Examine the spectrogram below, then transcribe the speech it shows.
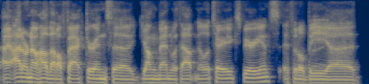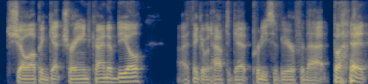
I, I don't know how that'll factor into young men without military experience. If it'll be uh show up and get trained kind of deal, I think it would have to get pretty severe for that. But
